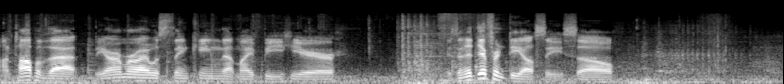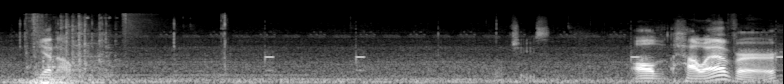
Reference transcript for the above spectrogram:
On top of that, the armor I was thinking that might be here is in a different DLC, so you know. Oh jeez. All however,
